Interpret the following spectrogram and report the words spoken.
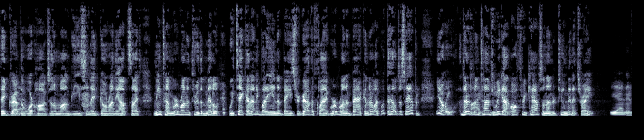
They'd grab Yeah. the warthogs or the mongoose and they'd go around the outsides. Meantime, we're running through the middle. we take out anybody in the base. We grab the flag. We're running back, and they're like, "What the hell just happened?" You know, Like there's been times we got all three caps in under two minutes, right? Yeah, there,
